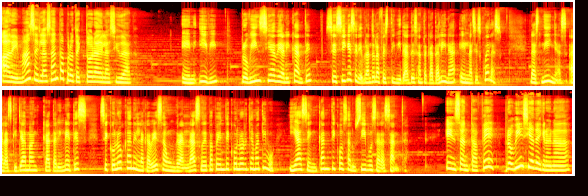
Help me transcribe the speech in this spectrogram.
Además es la santa protectora de la ciudad. En Ibi, provincia de Alicante, se sigue celebrando la festividad de Santa Catalina en las escuelas. Las niñas, a las que llaman catalinetes, se colocan en la cabeza un gran lazo de papel de color llamativo y hacen cánticos alusivos a la santa. En Santa Fe, provincia de Granada,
